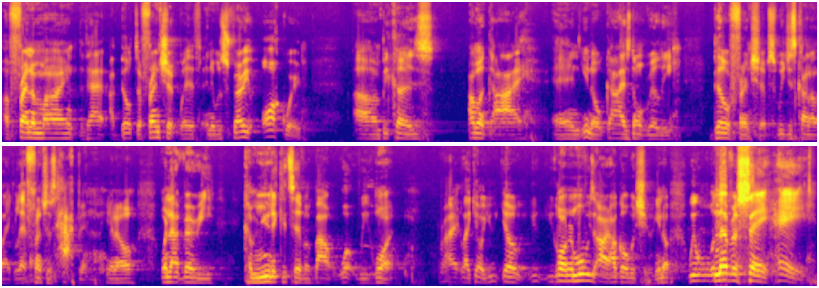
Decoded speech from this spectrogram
a friend of mine that I built a friendship with, and it was very awkward um, because I'm a guy, and you know, guys don't really build friendships. We just kind of like let friendships happen, you know? We're not very communicative about what we want, right? Like, yo, you, yo, you, you going to the movies? All right, I'll go with you, you know? We will never say, hey,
